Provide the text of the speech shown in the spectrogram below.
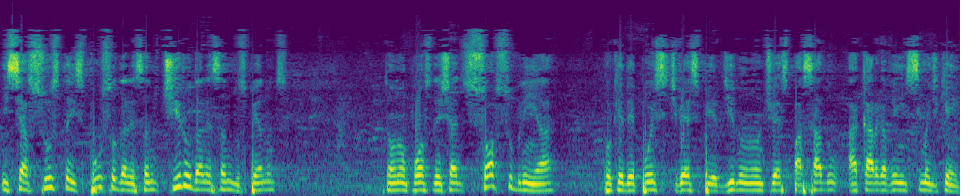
e se assusta, expulsa o D'Alessandro, tira o D'Alessandro dos pênaltis. Então não posso deixar de só sublinhar, porque depois se tivesse perdido ou não tivesse passado, a carga vem em cima de quem?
